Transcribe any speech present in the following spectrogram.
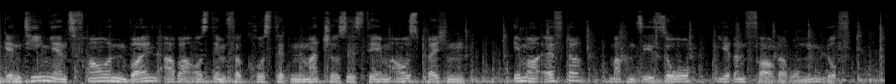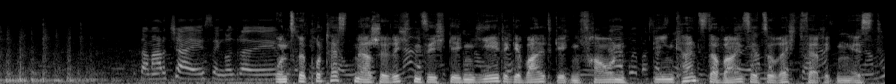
Argentiniens Frauen wollen aber aus dem verkrusteten Macho-System ausbrechen. Immer öfter machen sie so ihren Forderungen Luft. Unsere Protestmärsche richten sich gegen jede Gewalt gegen Frauen, die in keinster Weise zu rechtfertigen ist.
